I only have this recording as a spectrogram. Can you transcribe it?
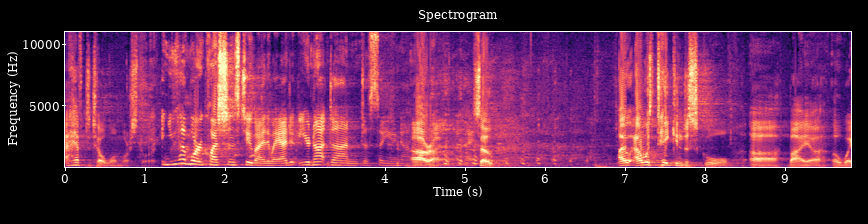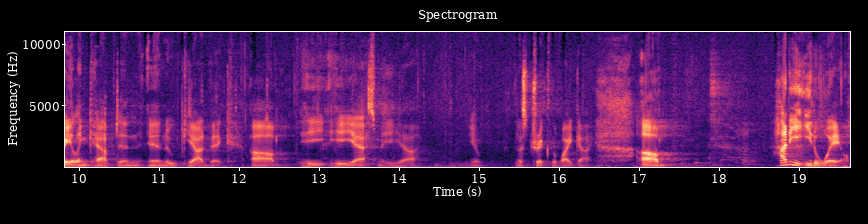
I have to tell one more story. And you have more questions too, by the way. Do, you're not done, just so you know. All right. Okay. So I, I, was taken to school uh, by a, a, whaling captain in Utqiagvik. Um, he, he asked me, uh, you know, let's trick the white guy. Um, how do you eat a whale?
